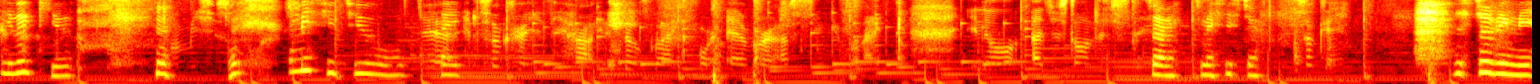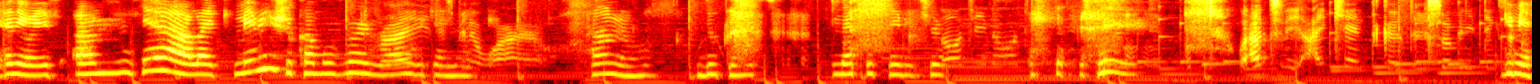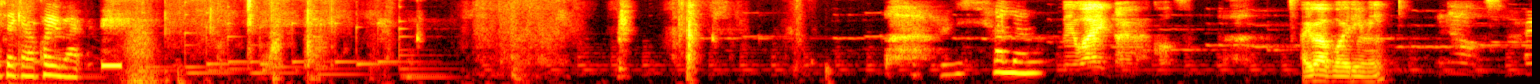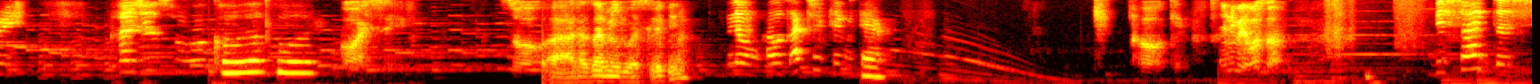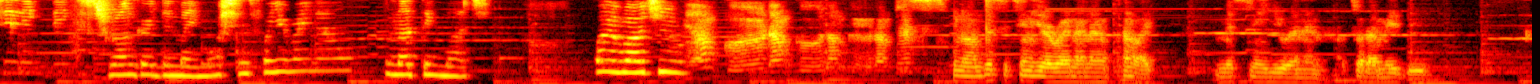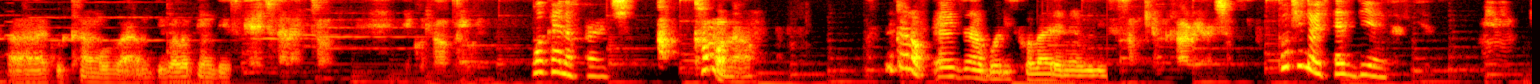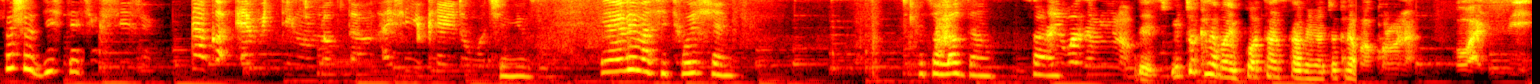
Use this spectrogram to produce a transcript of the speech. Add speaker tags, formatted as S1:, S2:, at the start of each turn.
S1: You look cute.
S2: I miss you so
S1: I miss you too.
S2: Yeah,
S1: Like,
S2: it's so crazy how it feels like forever I've seen you, but like, you know, I just don't understand.
S1: sorry, it's my sister.
S2: It's okay.
S1: Disturbing me. Anyways, um, yeah, like maybe you should come over and
S2: Right?
S1: we
S2: It's
S1: can,
S2: been
S1: like,
S2: a while.
S1: I don't know, do things. Netflix maybe too.
S2: Naughty, naughty. well, actually, I can't because there's so many things.
S1: Give me a second, I'll call you back. Hello.
S3: Wait, why are you ignoring my calls? Are you avoiding me?
S1: No, sorry. I just want to call that one.
S3: Oh, I see. So, uh, does that mean you were sleeping?
S1: No, I was actually playing with air.
S3: Okay. Anyway, what's up?
S1: Beside the ceiling being stronger than my emotions for you right now, nothing much. What about you?
S3: Yeah, I'm good. I'm good. I'm good. I'm just, you know, I'm just sitting here right now and I'm kind of like missing you. And then I thought that maybe uh, I could come over. I'm developing this edge that I thought you could help me with.
S1: What kind of urge?
S3: Come on now. The kind of eggs our bodies collide and then release some chemical reactions.
S1: Don't you know it's SDS?
S3: Yes. Meaning,
S1: Social distancing season. I got everything on lockdown. I see you clearly don't watch the news. You know, even my situation. It's on lockdown. Sorry.
S3: what's the meaning of this? You're talking about important stuff and you're talking about Corona. Oh, I see.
